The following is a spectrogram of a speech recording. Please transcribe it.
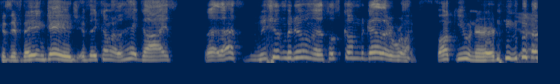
because if they engage if they come out hey guys, that, that's we shouldn't be doing this. Let's come together. we're like fuck you nerd Yeah,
